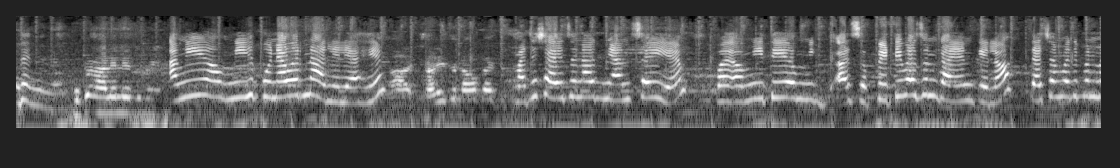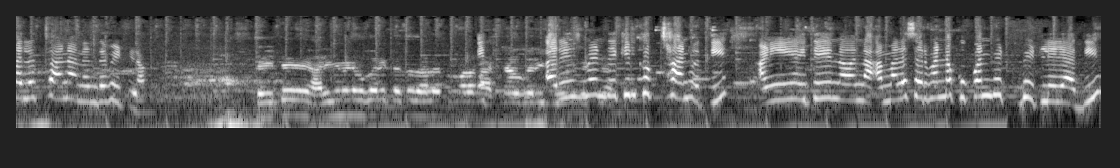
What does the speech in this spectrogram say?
कुठून आलेले तुम्ही? आम्ही मी पुण्यावरून आलेले आहे. हा, शाळेचं नाव काय? माझ्या शाळेचं नाव ज्ञानसाई आहे. प- मी ते मी असं पेटी वाजून गायन केलं. त्याच्यामध्ये पण मला छान आनंद भेटला. तर इथे अरेंजमेंट वगैरे कसं झालं? तुम्हाला नाश्ता वगैरे अरेंजमेंट देखील खूप छान होती. आणि इथे न- न- आम्हाला सर्वांना कुपन भेट भेटलेले आधी.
